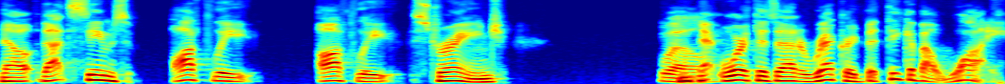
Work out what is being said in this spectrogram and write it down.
Now, that seems awfully, awfully strange. Well, net worth is at a record, but think about why.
